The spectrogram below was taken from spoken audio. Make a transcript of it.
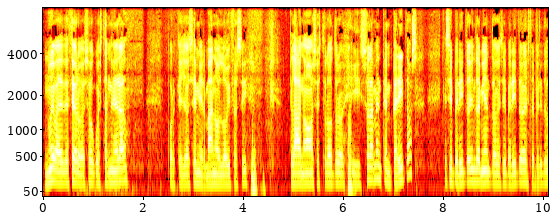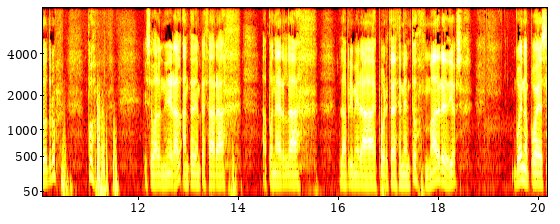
nueva desde cero, eso cuesta un dineral, porque yo sé, mi hermano lo hizo así, planos, esto, lo otro, y solamente en peritos, que si perito ayuntamiento, que si perito este, perito el otro, eso vale un dineral antes de empezar a, a poner la, la, primera puerta de cemento. Madre de Dios. Bueno, pues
